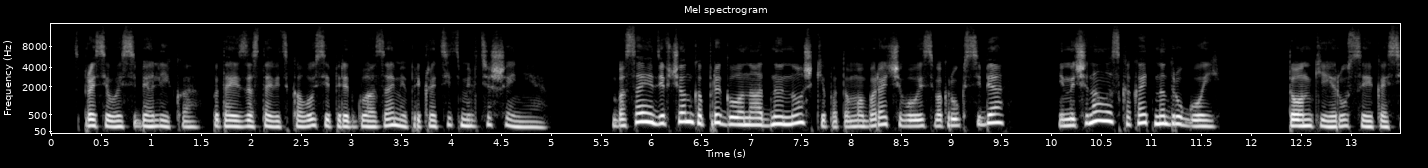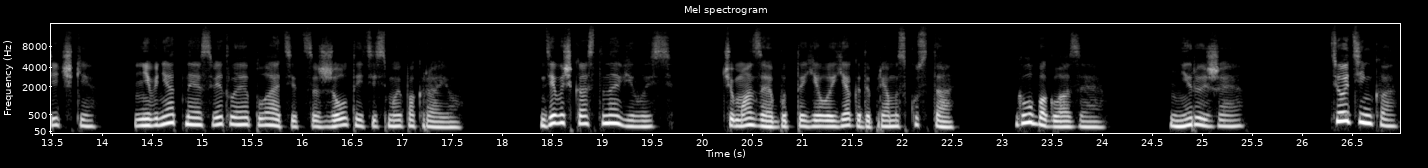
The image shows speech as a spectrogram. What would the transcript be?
— спросила себя Лика, пытаясь заставить колосья перед глазами прекратить мельтешение. Босая девчонка прыгала на одной ножке, потом оборачивалась вокруг себя и начинала скакать на другой. Тонкие русые косички, невнятное светлое платьице с желтой тесьмой по краю. Девочка остановилась, чумазая, будто ела ягоды прямо с куста, голубоглазая, не рыжая. Тетенька,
